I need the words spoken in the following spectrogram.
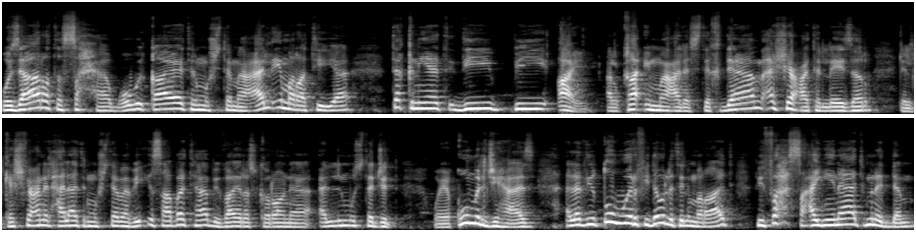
وزارة الصحة ووقاية المجتمع الإماراتية تقنية DPI القائمة على استخدام أشعة الليزر للكشف عن الحالات المشتبه بإصابتها بفيروس كورونا المستجد. ويقوم الجهاز الذي طور في دولة الإمارات بفحص عينات من الدم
